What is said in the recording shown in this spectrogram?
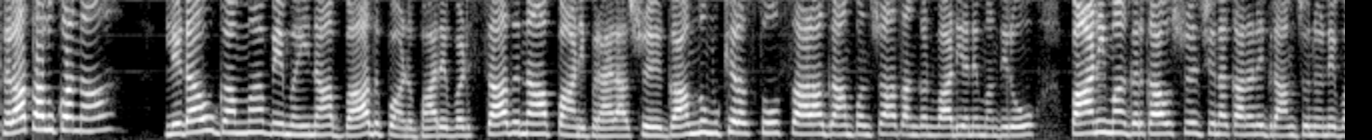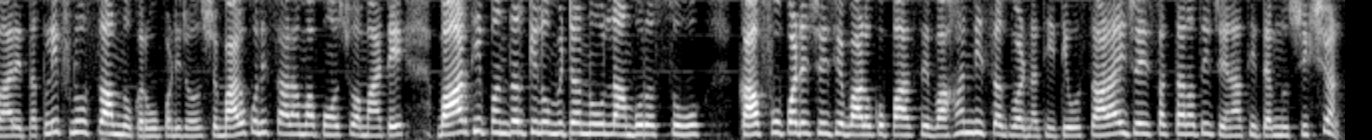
થરા તાલુકાના લેડાઉ ગામમાં બે મહિના બાદ પણ ભારે વરસાદના પાણી ભરાયેલા છે. ગામનો મુખ્ય રસ્તો શાળા, ગ્રામ પંચાયત, આંગણવાડી અને મંદિરો પાણીમાં ગરકાવ છે, જેના કારણે ગ્રામજનોને ભારે તકલીફનો સામનો કરવો પડી રહ્યો છે. બાળકોને શાળામાં પહોંચવા માટે બારથી પંદર કિલોમીટરનો લાંબો રસ્તો કાપવો પડે છે, જે બાળકો પાસે વાહનની સગવડ નથી. તેઓ શાળાએ જઈ શકતા નથી, જેનાથી તેમનું શિક્ષણ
